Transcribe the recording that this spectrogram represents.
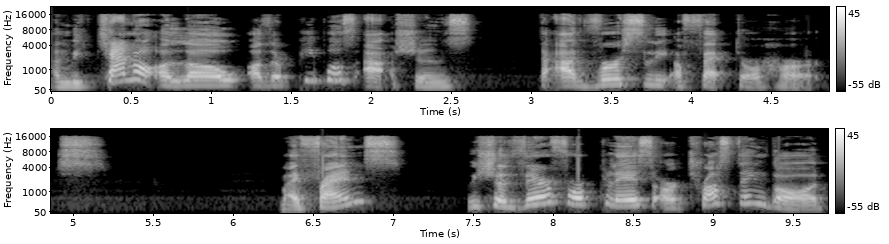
and we cannot allow other people's actions to adversely affect our hearts. My friends, we should therefore place our trust in God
